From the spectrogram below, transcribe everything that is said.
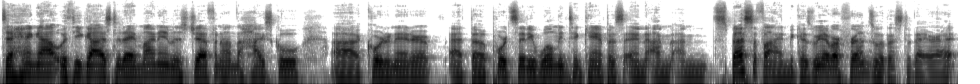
to hang out with you guys today. My name is Jeff, and I'm the high school uh, coordinator at the Port City Wilmington campus. And I'm, I'm specifying because we have our friends with us today, right?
